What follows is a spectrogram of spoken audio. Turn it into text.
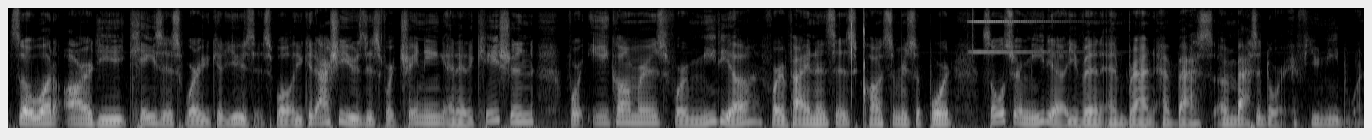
So what are the cases where you could use this? Well, you could actually use this for training and education, for e-commerce, for media, for finances, customer support, social media even, and brand ambas ambassador if you need one.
